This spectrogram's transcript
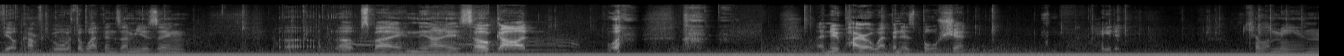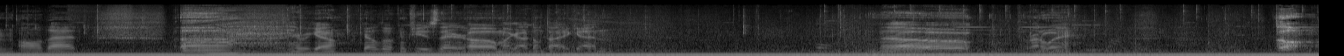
feel comfortable with the weapons I'm using. Uh, oh, spy. Nice. Oh god. What? that new pyro weapon is bullshit hate it. Killing me and all that. Uh, there we go. Got a little confused there. Oh my god, don't die again. No. Run away. Oh,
